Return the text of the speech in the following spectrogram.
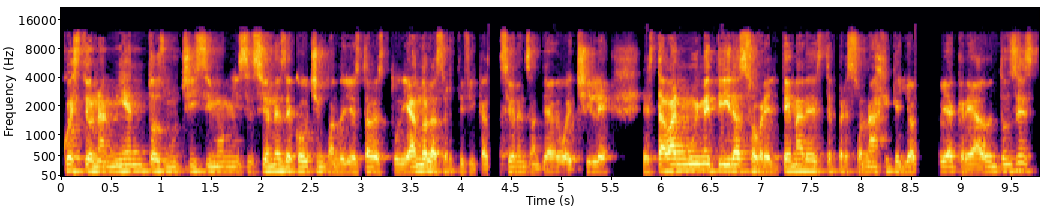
cuestionamientos muchísimo. Mis sesiones de coaching cuando yo estaba estudiando la certificación en Santiago de Chile estaban muy metidas sobre el tema de este personaje que yo había creado. Entonces,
